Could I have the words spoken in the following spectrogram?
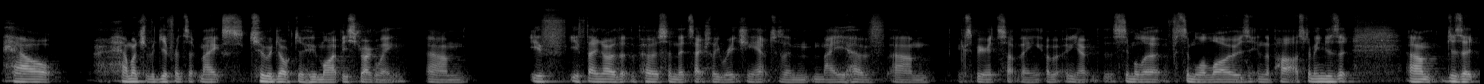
how how much of a difference it makes to a doctor who might be struggling um, if if they know that the person that's actually reaching out to them may have um, experienced something, you know, similar similar lows in the past. I mean, does it um, does it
